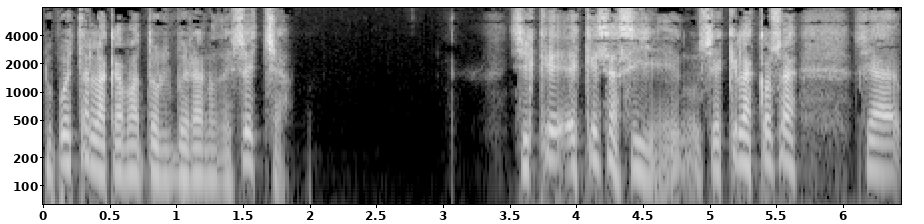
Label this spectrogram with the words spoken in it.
no puede estar la cama todo el verano deshecha. Si es que es que es así, ¿eh? si es que las cosas, o sea,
